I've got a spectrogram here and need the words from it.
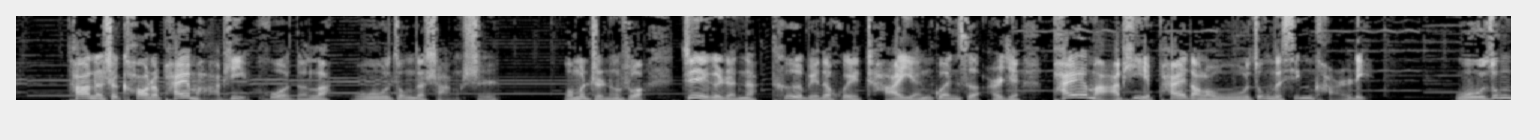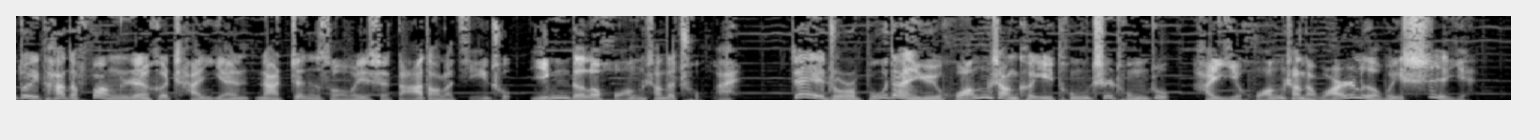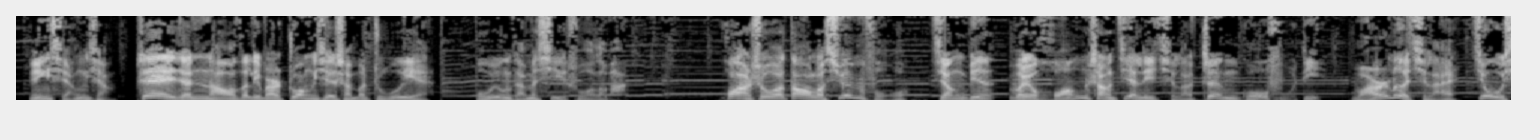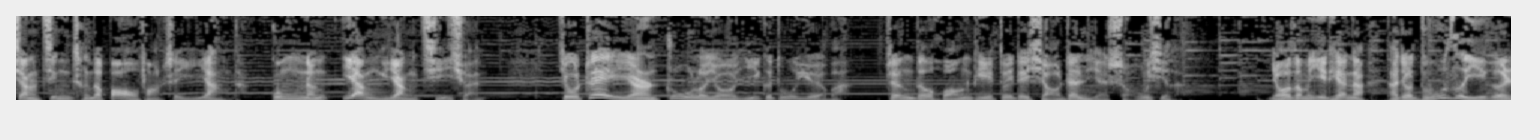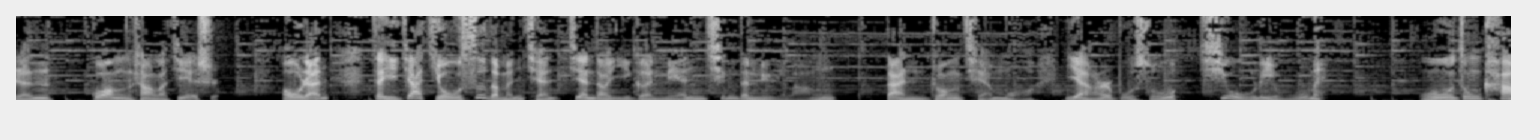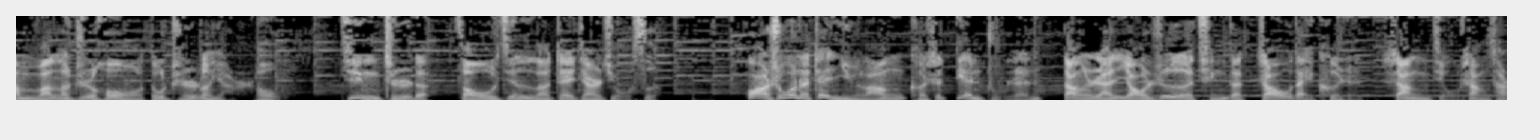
他呢是靠着拍马屁获得了武宗的赏识。我们只能说这个人呢特别的会察言观色，而且拍马屁拍到了武宗的心坎里。武宗对他的放任和谗言，那真所谓是达到了极处，赢得了皇上的宠爱。这主不但与皇上可以同吃同住，还以皇上的玩乐为事业。您想想，这人脑子里边装些什么主意？不用咱们细说了吧。话说到了宣府，江彬为皇上建立起了镇国府地，玩乐起来就像京城的豹坊是一样的，功能样样齐全。就这样住了有一个多月吧，正德皇帝对这小镇也熟悉了。有这么一天呢，他就独自一个人逛上了街市，偶然在一家酒肆的门前见到一个年轻的女郎。淡妆浅抹，艳而不俗，秀丽妩媚。武宗看完了之后都直了眼喽，径直的走进了这家酒肆。话说呢，这女郎可是店主人，当然要热情的招待客人，上酒上菜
